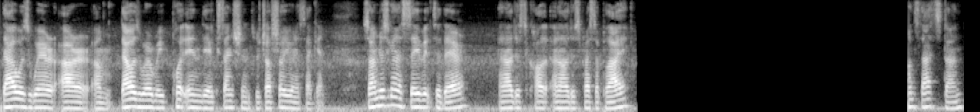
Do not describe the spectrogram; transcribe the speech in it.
that was where our um, that was where we put in the extensions, which I'll show you in a second. So I'm just gonna save it to there and I'll just call it and I'll just press apply once that's done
